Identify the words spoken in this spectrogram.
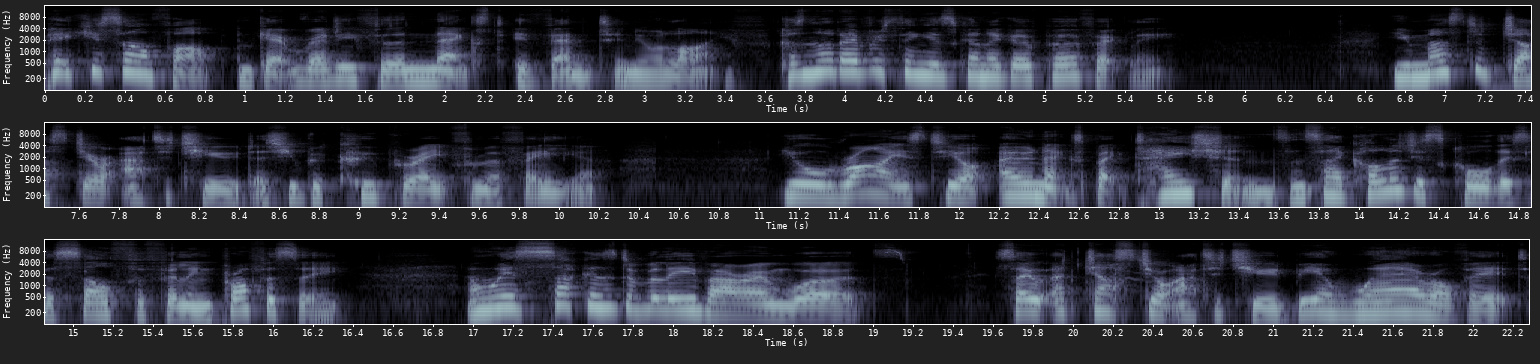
Pick yourself up and get ready for the next event in your life, because not everything is going to go perfectly. You must adjust your attitude as you recuperate from a failure. You'll rise to your own expectations, and psychologists call this a self fulfilling prophecy. And we're suckers to believe our own words. So adjust your attitude, be aware of it.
